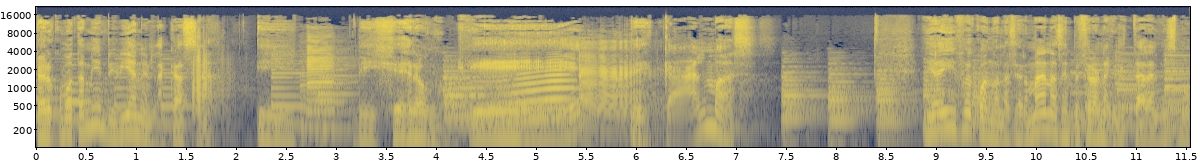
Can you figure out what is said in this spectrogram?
Pero como también vivían en la casa y dijeron que te calmas. Y ahí fue cuando las hermanas empezaron a gritar al mismo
